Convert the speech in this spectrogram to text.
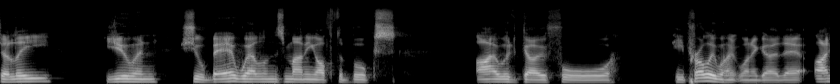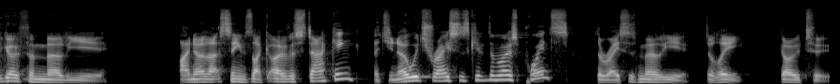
Delis, Ewan, Gilbert Wellens money off the books. I would go for he probably won't want to go there. I'd go for Merlier. I know that seems like overstacking, but you know which races give the most points? The races Merlier, Delis, go to.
